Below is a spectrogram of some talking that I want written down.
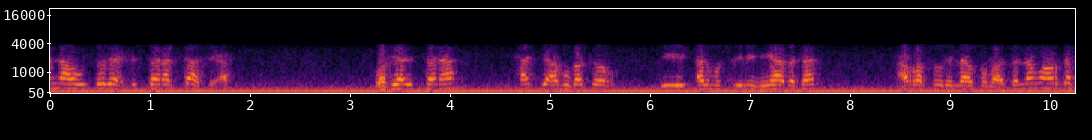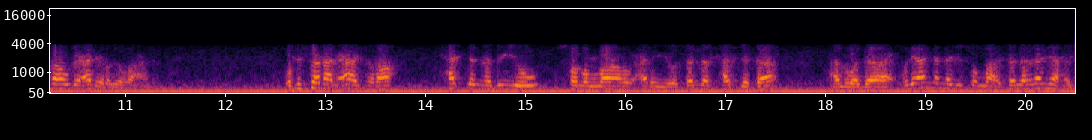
أنه شرع في السنة التاسعة. وفي هذه السنة حج أبو بكر في المسلمين نيابة عن رسول الله صلى الله عليه وسلم وأردفه بعلي رضي الله عنه. وفي السنة العاشرة حج النبي صلى الله عليه وسلم حجة الوداع ولأن النبي صلى الله عليه وسلم لم يحج.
